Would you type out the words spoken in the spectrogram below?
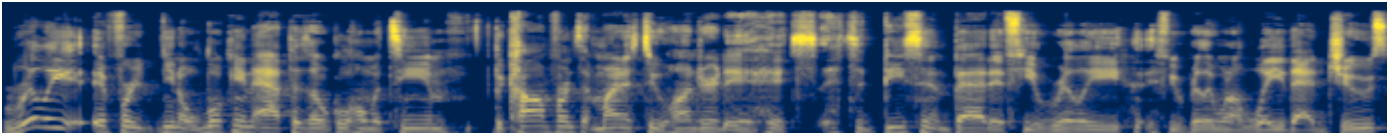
Really, if we're you know looking at this Oklahoma team, the conference at minus 200, it's it's a decent bet if you really if you really want to lay that juice.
